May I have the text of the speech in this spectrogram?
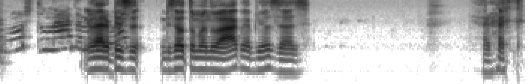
Não gosto nada, Galera, besouro... O besouro tomando água e abriu as asas. Caraca.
